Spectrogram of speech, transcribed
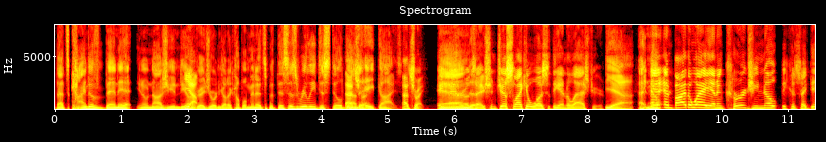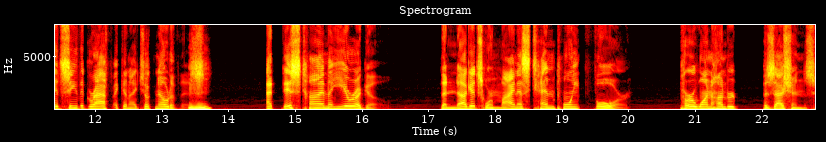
That's kind of been it. You know, Nnaji and DeAndre yeah. Jordan got a couple minutes, but this is really distilled down That's to right. eight guys. That's right. Eight man rotation, just like it was at the end of last year. Yeah. And, and, and, by the way, an encouraging note because I did see the graphic and I took note of this. Mm-hmm. At this time a year ago, the Nuggets were minus 10.4 per 100 possessions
